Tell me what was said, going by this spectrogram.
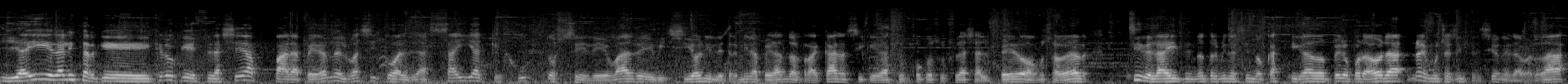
Y ahí el Alistar que creo que flashea para pegarle el básico a la Saya que justo se le va de visión y le termina pegando al Rakan, así que gasta un poco su flash al pedo. Vamos a ver si The Light no termina siendo castigado, pero por ahora no hay muchas intenciones, la verdad,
